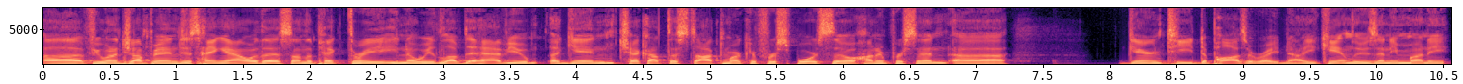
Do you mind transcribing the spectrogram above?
uh, if you want to jump in, just hang out with us on the pick three. You know, we'd love to have you. Again, check out the stock market for sports, though. 100% uh, guaranteed deposit right now. You can't lose any money.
